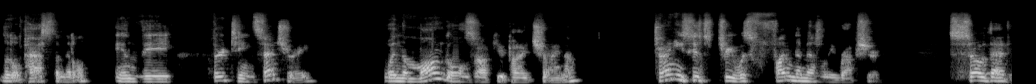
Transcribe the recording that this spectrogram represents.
little past the middle, in the 13th century, when the Mongols occupied China, Chinese history was fundamentally ruptured. So that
